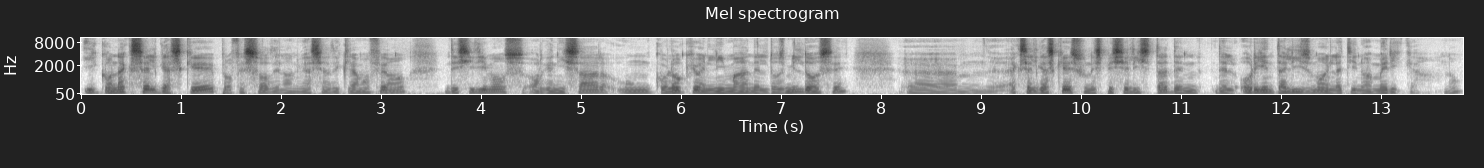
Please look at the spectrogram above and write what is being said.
Y con Axel Gasquet, profesor de la Universidad de Clermont-Ferrand, decidimos organizar un coloquio en Lima en el 2012. Eh, Axel Gasquet es un especialista del orientalismo en Latinoamérica. ¿no?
